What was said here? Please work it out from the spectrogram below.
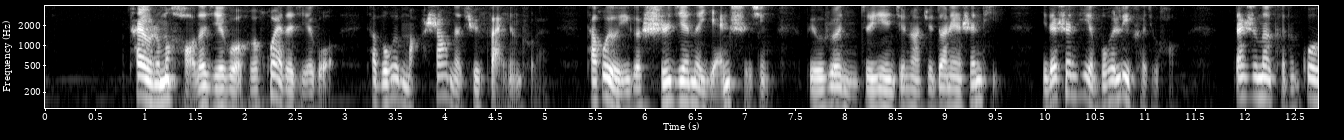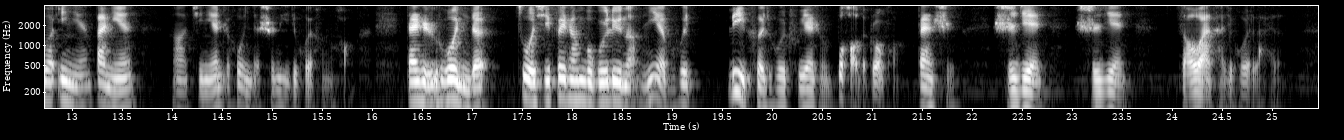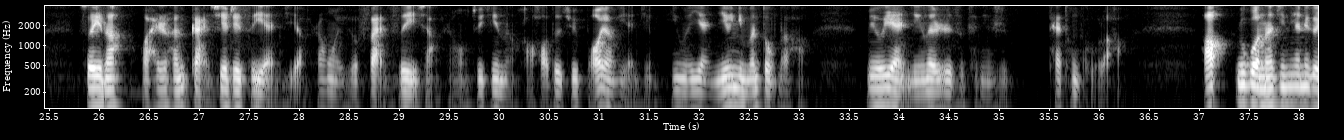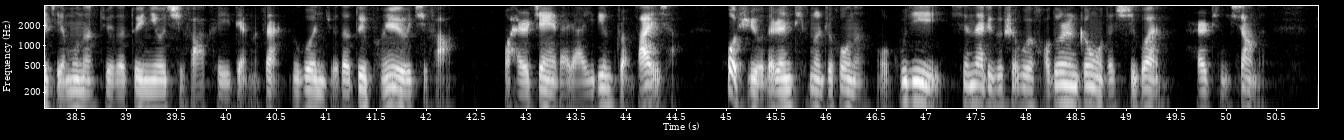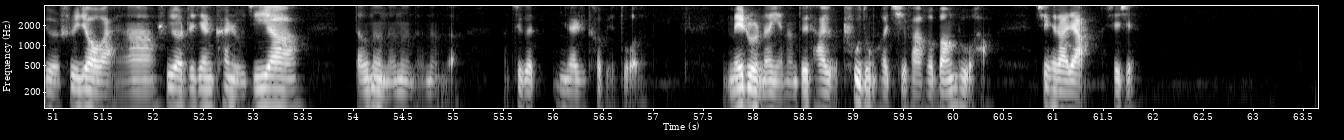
它有什么好的结果和坏的结果。它不会马上的去反映出来，它会有一个时间的延迟性。比如说，你最近经常去锻炼身体，你的身体也不会立刻就好。但是呢，可能过个一年半年啊，几年之后，你的身体就会很好。但是如果你的作息非常不规律呢，你也不会立刻就会出现什么不好的状况。但是时间，时间，早晚它就会来了。所以呢，我还是很感谢这次眼疾啊，让我一个反思一下，然后最近呢，好好的去保养眼睛，因为眼睛你们懂的哈。没有眼睛的日子肯定是太痛苦了哈。好，如果呢今天这个节目呢觉得对你有启发，可以点个赞。如果你觉得对朋友有启发，我还是建议大家一定转发一下。或许有的人听了之后呢，我估计现在这个社会好多人跟我的习惯还是挺像的，比如睡觉晚啊，睡觉之前看手机呀，等等等等等等的，这个应该是特别多的。没准呢也能对他有触动和启发和帮助哈。谢谢大家，谢谢。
